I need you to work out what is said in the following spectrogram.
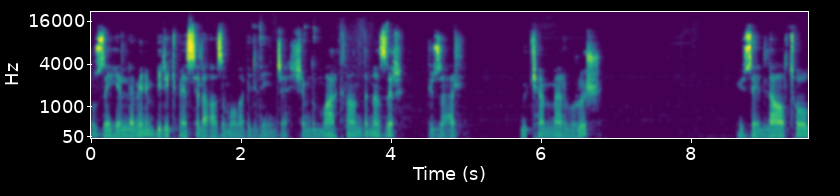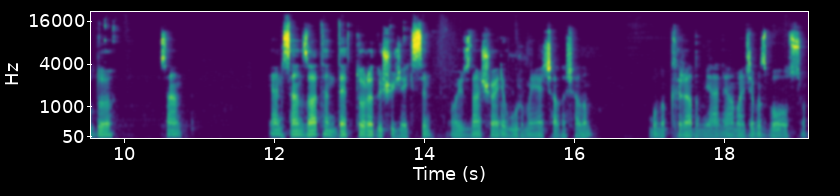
Bu zehirlemenin birikmesi lazım olabildiğince. Şimdi marklandın hazır. Güzel. Mükemmel vuruş. 156 oldu. Sen yani sen zaten Dead Door'a düşeceksin. O yüzden şöyle vurmaya çalışalım. Bunu kıralım yani amacımız bu olsun.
